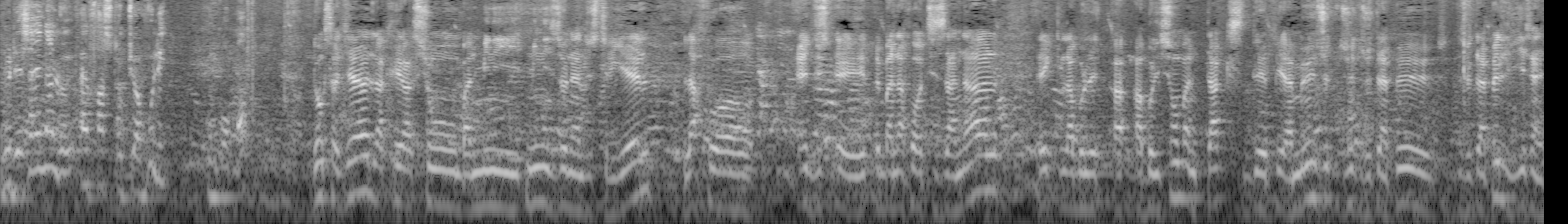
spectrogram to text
Nous déjà, on a l'infrastructure voulue. Vous comprenez? Donc, c'est-à-dire la création d'une mini, mini zone industrielle, la foire, la foire artisanale et l'abolition d'une taxe des PME. J'étais un peu, un peu lié, c'est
